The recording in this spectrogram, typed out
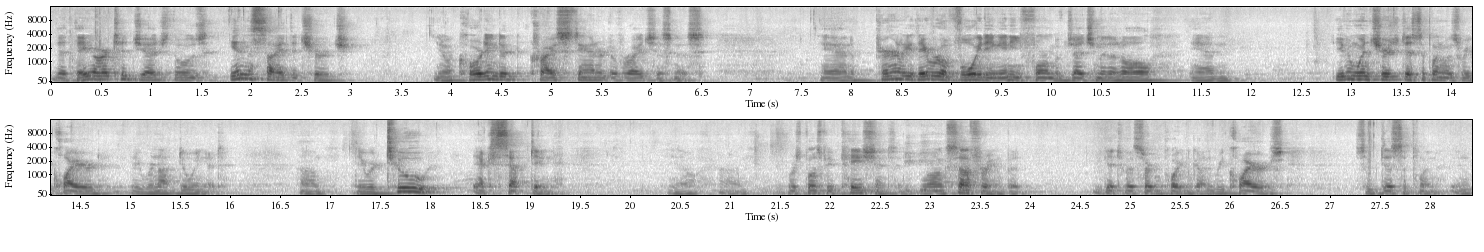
that they are to judge those inside the church, you know, according to Christ's standard of righteousness. And apparently they were avoiding any form of judgment at all. And even when church discipline was required, they were not doing it. Um, they were too accepting. You know, um, we're supposed to be patient and long suffering, but you get to a certain point and God requires some discipline in,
